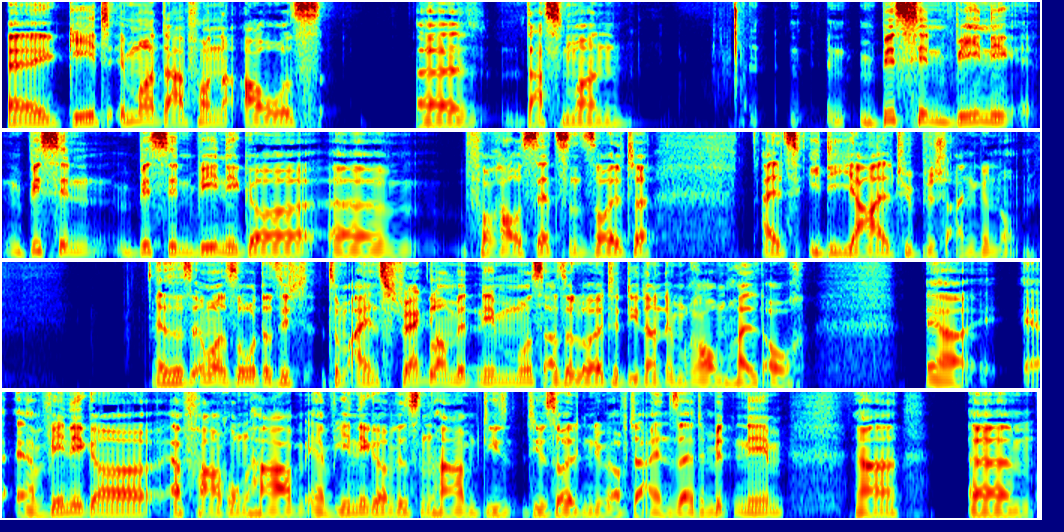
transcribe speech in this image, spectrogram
Äh, geht immer davon aus, äh, dass man ein bisschen wenig, ein bisschen, ein bisschen weniger ähm, voraussetzen sollte, als idealtypisch angenommen. Es ist immer so, dass ich zum einen Straggler mitnehmen muss, also Leute, die dann im Raum halt auch eher, eher, weniger Erfahrung haben, eher weniger Wissen haben, die, die sollten wir auf der einen Seite mitnehmen, ja, ähm,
